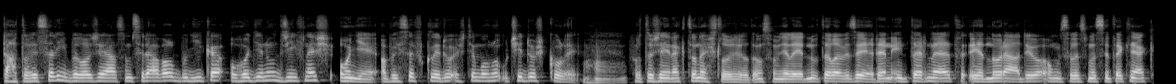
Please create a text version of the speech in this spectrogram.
tátovi se líbilo, že já jsem si dával budíka o hodinu dřív než oni, abych se v klidu ještě mohl učit do školy. Uh-huh. Protože jinak to nešlo, že jo? Tam jsme měli jednu televizi, jeden internet, jedno rádio a museli jsme si tak nějak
